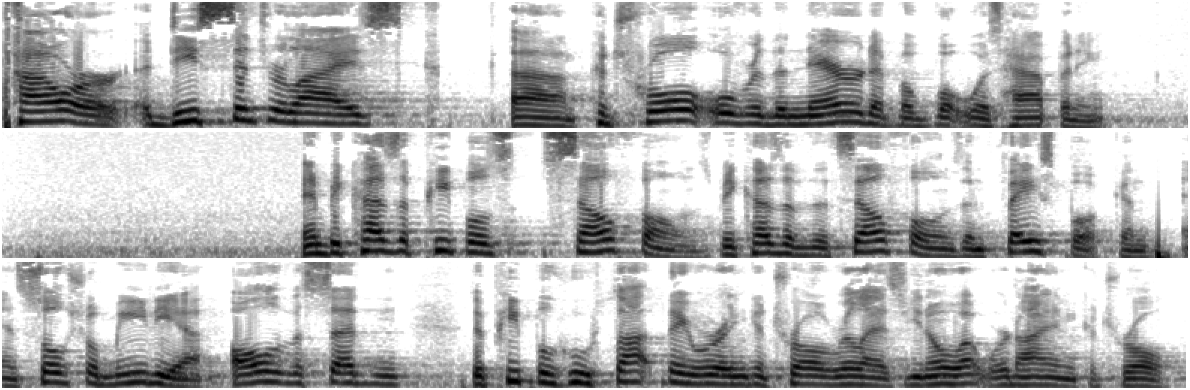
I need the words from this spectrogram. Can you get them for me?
power, decentralized um, control over the narrative of what was happening. And because of people's cell phones, because of the cell phones and Facebook and, and social media, all of a sudden, the people who thought they were in control realized, you know what, we're not in control.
